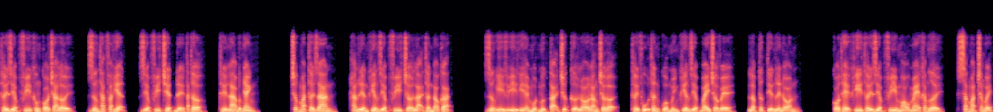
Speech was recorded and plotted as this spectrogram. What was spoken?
Thấy diệp phi không có trả lời, dương thác phát hiện, diệp phi triệt để tắt thở, thế là bước nhanh. Trước mắt thời gian, hắn liền khiêng diệp phi trở lại thần đao cát dương y duy y một mực tại trước cửa lo lắng chờ đợi, thấy phụ thân của mình khiêng diệp bay trở về, lập tức tiến lên đón. Có thể khi thấy diệp phi máu me khắp người, sắc mặt trắng bệnh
